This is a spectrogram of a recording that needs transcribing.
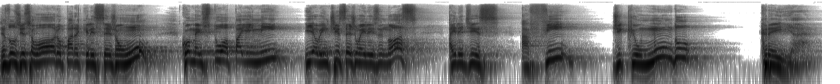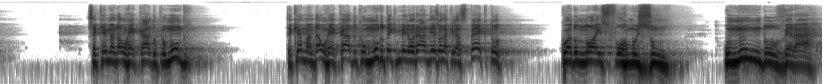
Jesus disse: Eu oro para que eles sejam um, como és tu, ó Pai, em mim e eu em ti sejam eles em nós. Aí ele diz: a fim de que o mundo creia. Você quer mandar um recado para o mundo? Você quer mandar um recado que o mundo tem que melhorar nesse ou naquele aspecto? Quando nós formos um, o mundo verá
